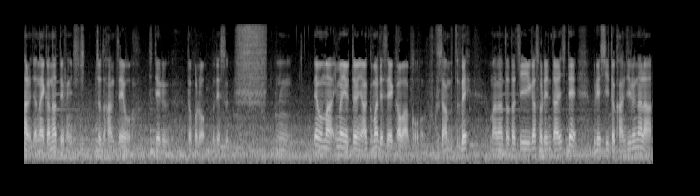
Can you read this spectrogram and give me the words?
あるんじゃないかなというふうにちょっと反省をしてるところです、うん、でもまあ今言ったようにあくまで成果はこう副産物でまあなたたちがそれに対して嬉しいと感じるなら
